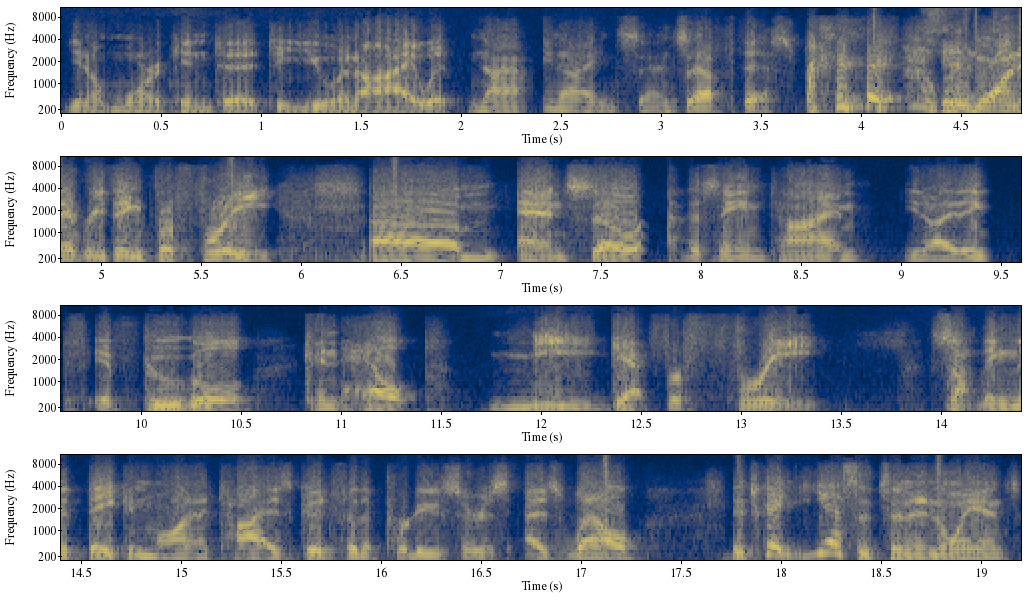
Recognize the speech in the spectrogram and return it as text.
you know, more akin to, to you and I with ninety nine cents. F this. we want everything for free, um, and so at the same time, you know, I think if, if Google can help me get for free something that they can monetize, good for the producers as well it's great. Yes, it's an annoyance,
